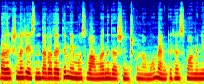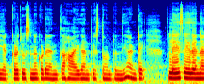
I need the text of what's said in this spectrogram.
ప్రదక్షిణ చేసిన తర్వాత అయితే మేము స్వామివారిని దర్శించుకున్నాము. వెంకటేశ్వర స్వామిని ఎక్కడ చూసినా కూడా ఎంత హాయిగా అనిపిస్తూ ఉంటుంది. అంటే ప్లేస్ ఏదైనా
